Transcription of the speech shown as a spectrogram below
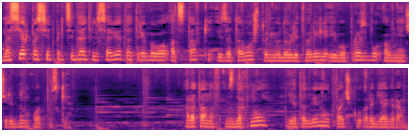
На Серпасе председатель совета требовал отставки из-за того, что не удовлетворили его просьбу о внеочередном отпуске. Ротанов вздохнул и отодвинул пачку радиограмм.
